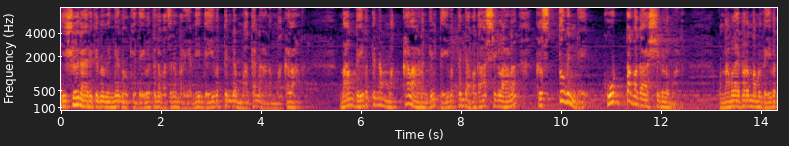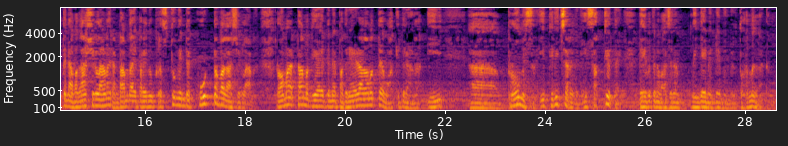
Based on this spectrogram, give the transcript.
ഈശോയിലായിരിക്കുന്ന നിന്നെ നോക്കി ദൈവത്തിന്റെ വചനം പറയുക നീ ദൈവത്തിന്റെ മകനാണ് മകളാണ്. നാം ദൈവത്തിന്റെ മക്കളാണെങ്കിൽ ദൈവത്തിന്റെ അവകാശികളാണ് ക്രിസ്തുവിന്റെ കൂട്ടവകാശികളുമാണ്. ഒന്നാമതായി പറയുന്നത് നമ്മൾ ദൈവത്തിന്റെ അവകാശികളാണ് രണ്ടാമതായി പറയുന്നു ക്രിസ്തുവിന്റെ കൂട്ടവകാശികളാണ്. റോമ എട്ടാം അധ്യായത്തിന്റെ പതിനേഴാമത്തെ വാക്യത്തിലാണ് ഈ പ്രോമിസ് ഈ തിരിച്ചറിവിന് ഈ സത്യത്തെ ദൈവത്തിന്റെ വചനം നിന്റെയും എന്റെയും മുൻപിൽ തുറന്നു കാട്ടുന്നു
